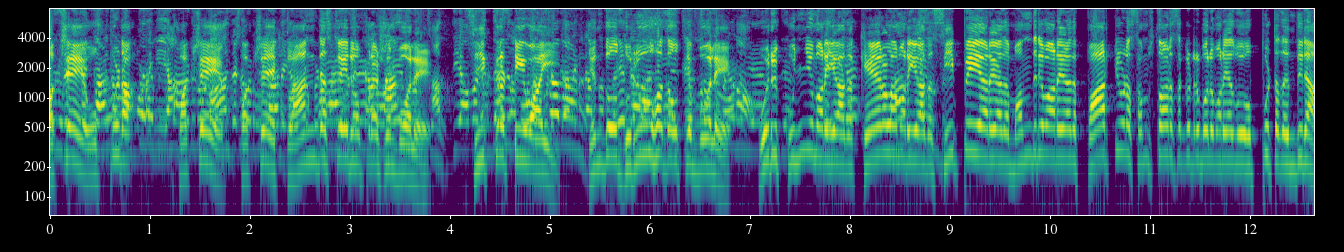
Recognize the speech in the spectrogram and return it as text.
പക്ഷേ ഒപ്പിട പക്ഷേ പക്ഷേ ക്ലാൻഡസ്റ്റൈൻ ഓപ്പറേഷൻ പോലെ സീക്രട്ടീവായി എന്തോ ദുരൂഹ ദൗത്യം പോലെ ഒരു കുഞ്ഞുമറിയാതെ കേരളം അറിയാതെ സി പി ഐ അറിയാതെ മന്ത്രിമാർ അറിയാതെ പാർട്ടിയുടെ സംസ്ഥാന സെക്രട്ടറി പോലും അറിയാതെ ഒപ്പിട്ടത് എന്തിനാ?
